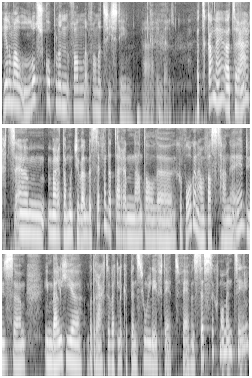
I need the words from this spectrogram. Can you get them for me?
helemaal loskoppelen van, van het systeem uh, in België? Het kan, hè, uiteraard. Um, maar dan moet je wel beseffen dat daar een aantal uh, gevolgen aan vasthangen. Hè. Dus um, in België bedraagt de wettelijke pensioenleeftijd 65 momenteel.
